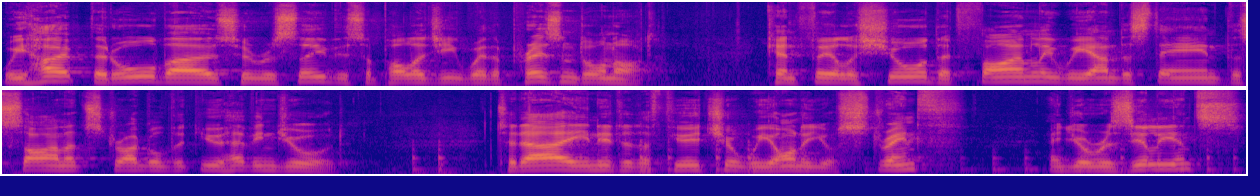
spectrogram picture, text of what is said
We hope that all those who receive this apology, whether present or not, can feel assured that finally we understand the silent struggle that you have endured. Today and into the future, we honour your strength and your resilience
